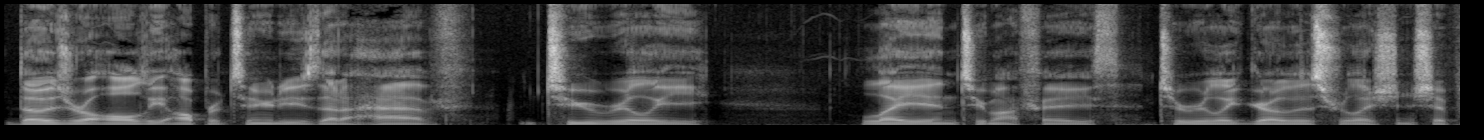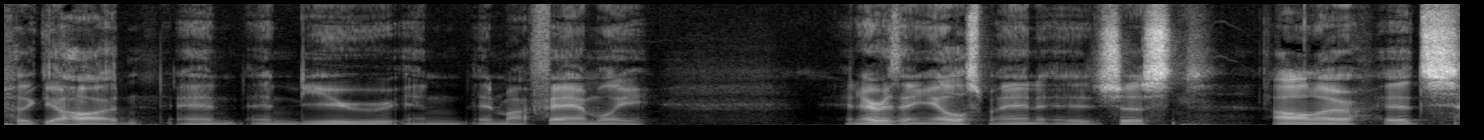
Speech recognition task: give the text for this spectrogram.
those are all the opportunities that I have to really lay into my faith, to really grow this relationship with God and, and you and, and my family and everything else, man. It's just I don't know. It's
